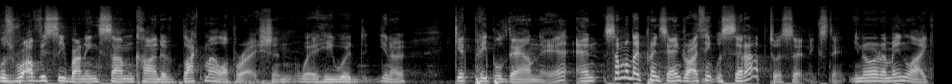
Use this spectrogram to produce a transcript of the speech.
was obviously running some kind of blackmail operation where he would, you know, get people down there. And someone like Prince Andrew, I think, was set up to a certain extent. You know what I mean? Like,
